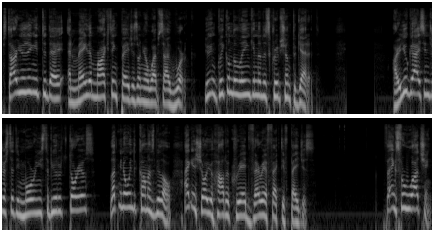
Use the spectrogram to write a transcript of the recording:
Start using it today and make the marketing pages on your website work. You can click on the link in the description to get it. Are you guys interested in more InstaBuilder tutorials? Let me know in the comments below. I can show you how to create very effective pages. Thanks for watching,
